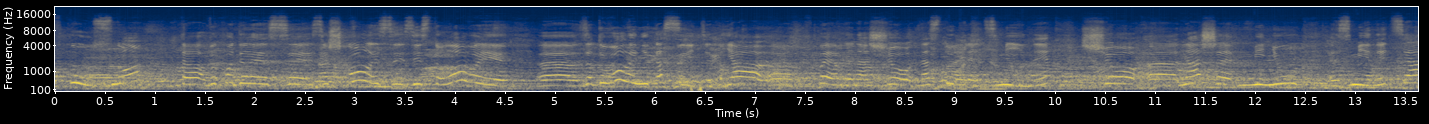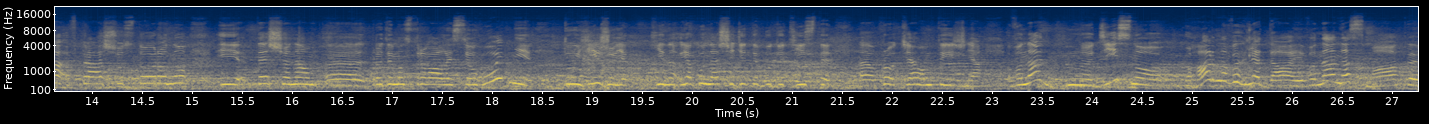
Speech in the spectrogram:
вкусно та виходили з, зі школи, з- зі столової е, задоволені та ситі. Я е, впевнена, що наступлять зміни, що е, наше меню зміниться в кращу сторону, і те, що нам е, продемонстрували сьогодні, ту їжу, які- яку наші діти будуть їсти е, протягом тижня, вона м, дійсно гарно виглядає, вона на смак е,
